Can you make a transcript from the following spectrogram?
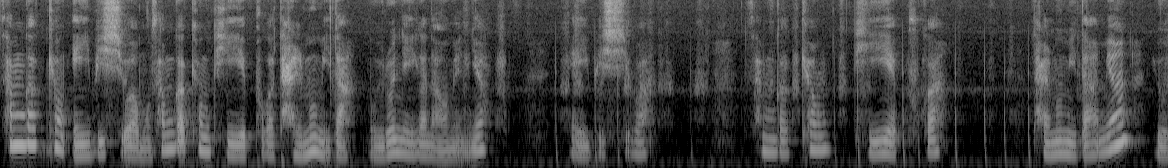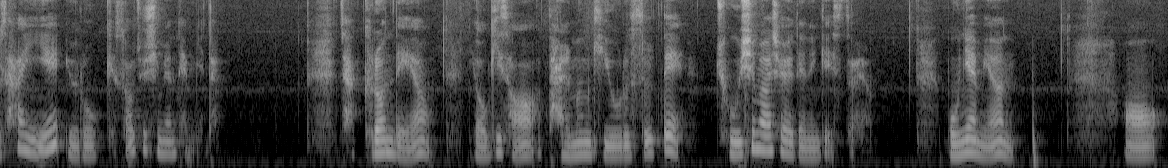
삼각형 ABC와 뭐 삼각형 DEF가 닮음이다. 뭐 이런 얘기가 나오면요. ABC와 삼각형 DEF가 닮음이다 하면 요 사이에 이렇게 써주시면 됩니다. 자, 그런데요. 여기서 닮음 기호를 쓸 때 조심하셔야 되는 게 있어요. 뭐냐면 어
